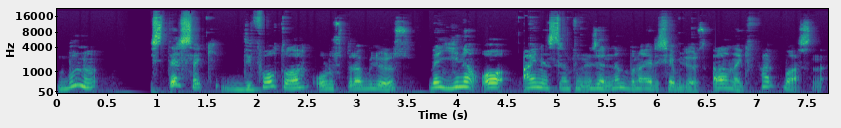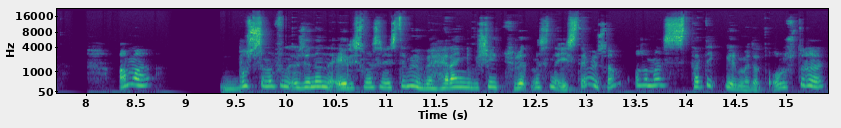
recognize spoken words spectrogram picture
bunu istersek default olarak oluşturabiliyoruz. Ve yine o aynı sınıfın üzerinden buna erişebiliyoruz. Aralarındaki fark bu aslında. Ama bu sınıfın üzerinden de erişmesini istemiyor ve herhangi bir şey türetmesini de istemiyorsam o zaman statik bir metot oluşturarak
